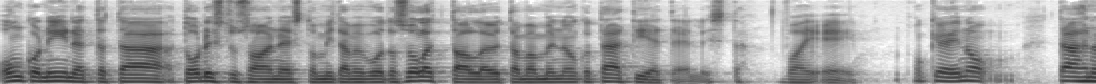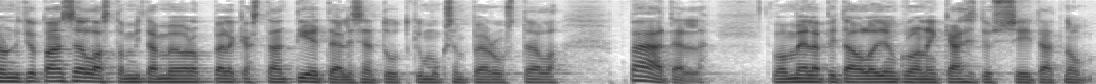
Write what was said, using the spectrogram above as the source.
onko niin, että tämä todistusaineisto, mitä me voitaisiin olettaa löytämämme, niin onko tämä tieteellistä vai ei? Okei, no tämähän on nyt jotain sellaista, mitä me ei pelkästään tieteellisen tutkimuksen perusteella päätellä, vaan meillä pitää olla jonkinlainen käsitys siitä, että no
